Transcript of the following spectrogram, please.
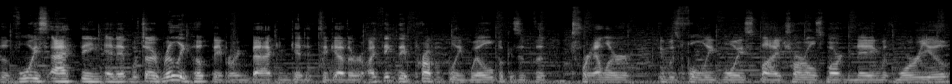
the voice acting in it, which I really hope they bring back and get it together. I think they probably will because of the trailer. It was fully voiced by Charles Martinet with Wario.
